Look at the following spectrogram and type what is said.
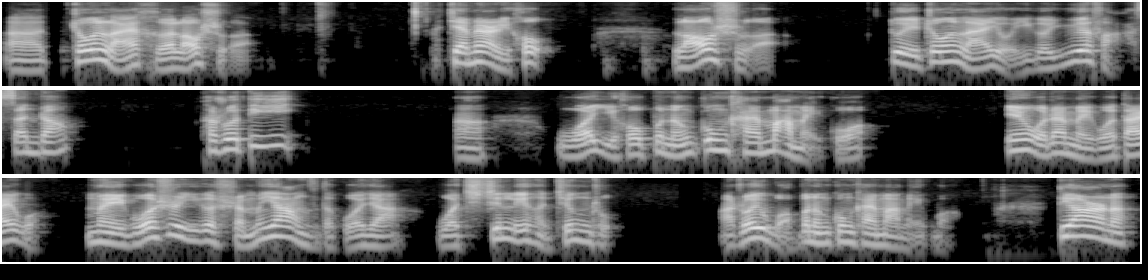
呃，周恩来和老舍见面以后，老舍对周恩来有一个约法三章。他说：第一，啊。我以后不能公开骂美国，因为我在美国待过，美国是一个什么样子的国家，我心里很清楚啊，所以我不能公开骂美国。第二呢，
